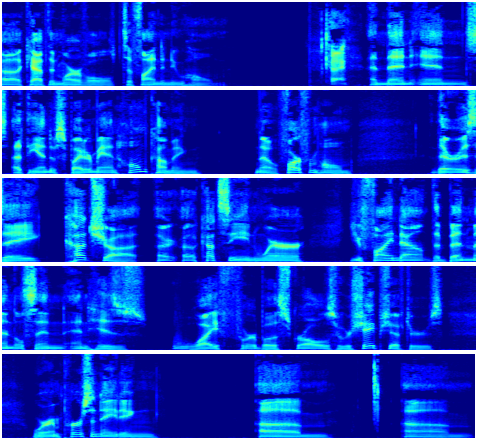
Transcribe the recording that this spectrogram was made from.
uh Captain Marvel to find a new home. Okay. And then in at the end of Spider-Man: Homecoming, no, Far From Home, there is a cut shot, a, a cut scene where you find out that Ben Mendelsohn and his wife, who are both Skrulls, who are shapeshifters, were impersonating um, um,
